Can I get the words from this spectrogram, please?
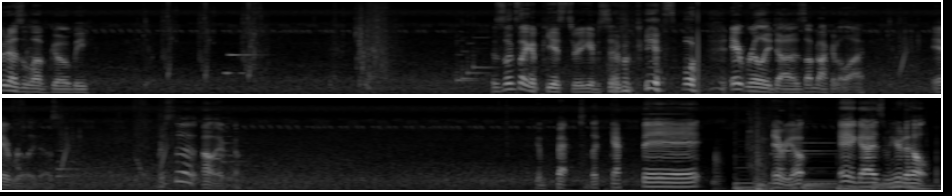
Who doesn't love Goby? This looks like a PS3 game instead of a PS4. It really does. I'm not gonna lie. It really does. Where's the... Oh, there we go. Get back to the cafe. There we go. Hey, guys, I'm here to help.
